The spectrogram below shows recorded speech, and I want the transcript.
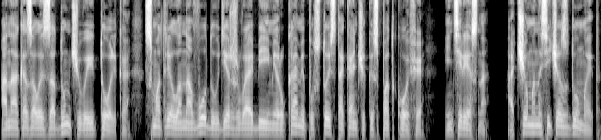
Она оказалась задумчивой и только. Смотрела на воду, удерживая обеими руками пустой стаканчик из-под кофе. Интересно, о чем она сейчас думает?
